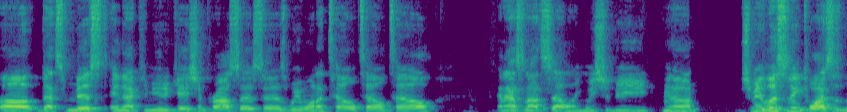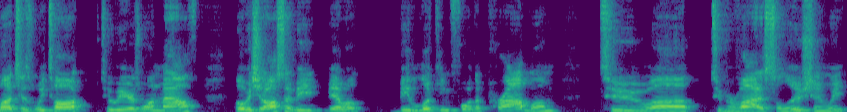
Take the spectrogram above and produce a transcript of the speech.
uh, that's missed in that communication process is we want to tell, tell, tell, and that's not selling. We should be, you know, mm -hmm should be listening twice as much as we talk, two ears, one mouth. But we should also be, be able to be looking for the problem to uh, to provide a solution. We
